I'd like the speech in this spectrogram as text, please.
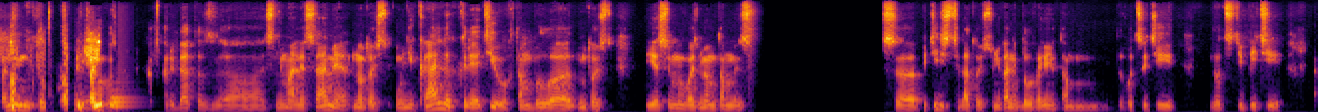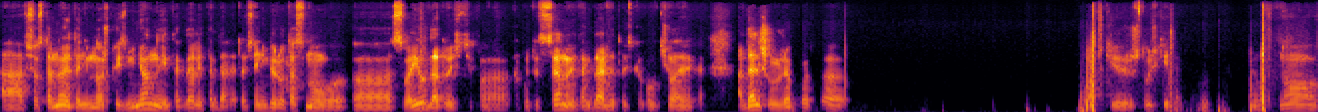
Помимо того, что ребята э, снимали сами, ну, то есть уникальных креативов там было, ну, то есть если мы возьмем там из с 50, да, то есть уникальных было в районе там 20 25, а все остальное это немножко измененные и так далее, и так далее. То есть они берут основу э, свою, да, то есть типа какую-то сцену и так далее, то есть какого-то человека, а дальше уже просто флажки, штучки. Вот. Но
